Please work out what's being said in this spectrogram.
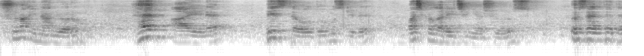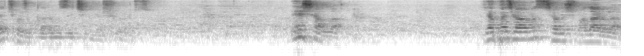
şuna inanıyorum, her aile biz de olduğumuz gibi başkaları için yaşıyoruz. Özelde de çocuklarımız için yaşıyoruz. İnşallah yapacağımız çalışmalarla,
